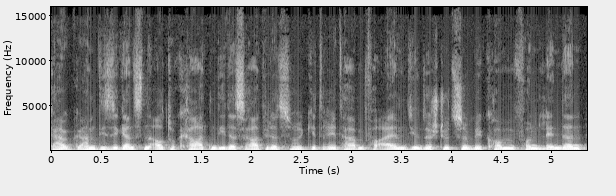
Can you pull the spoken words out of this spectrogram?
haben diese ganzen Autokraten, die das Rad wieder zurückgedreht haben, vor allem die Unterstützung bekommen von Ländern,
